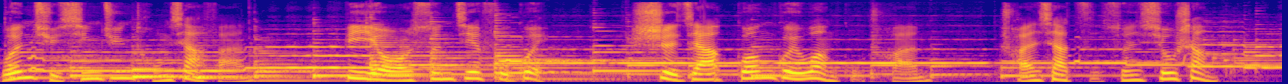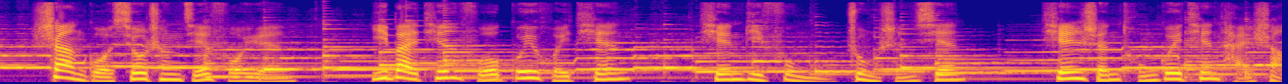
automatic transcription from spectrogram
闻取新君同下凡，必佑儿孙皆富贵，世家光贵万古传，传下子孙修善果，善果修成结佛缘，一拜天佛归回天，天地父母众神仙，天神同归天台上。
